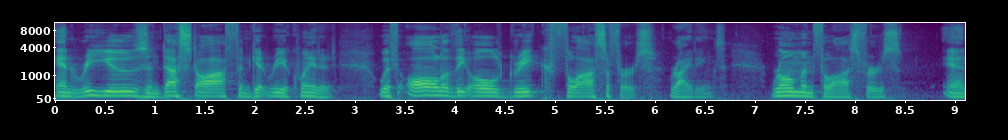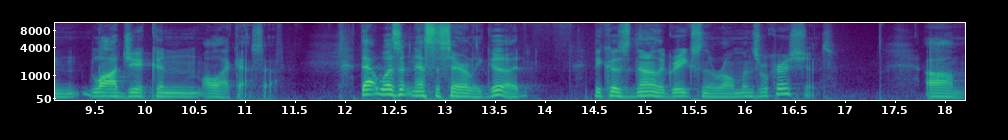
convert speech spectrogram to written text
and reuse and dust off and get reacquainted with all of the old Greek philosophers' writings, Roman philosophers, and logic and all that kind of stuff. That wasn't necessarily good because none of the Greeks and the Romans were Christians. Um,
